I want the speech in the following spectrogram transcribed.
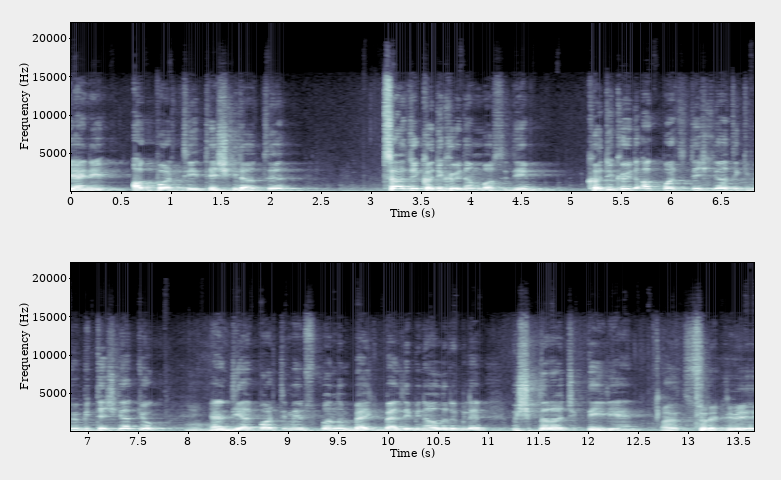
Yani AK Parti teşkilatı sadece Kadıköy'den bahsedeyim. Kadıköy'de AK Parti teşkilatı gibi bir teşkilat yok. Yani diğer parti mensuplarının belki belde binaları bile ışıkları açık değil yani. Evet sürekli bir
